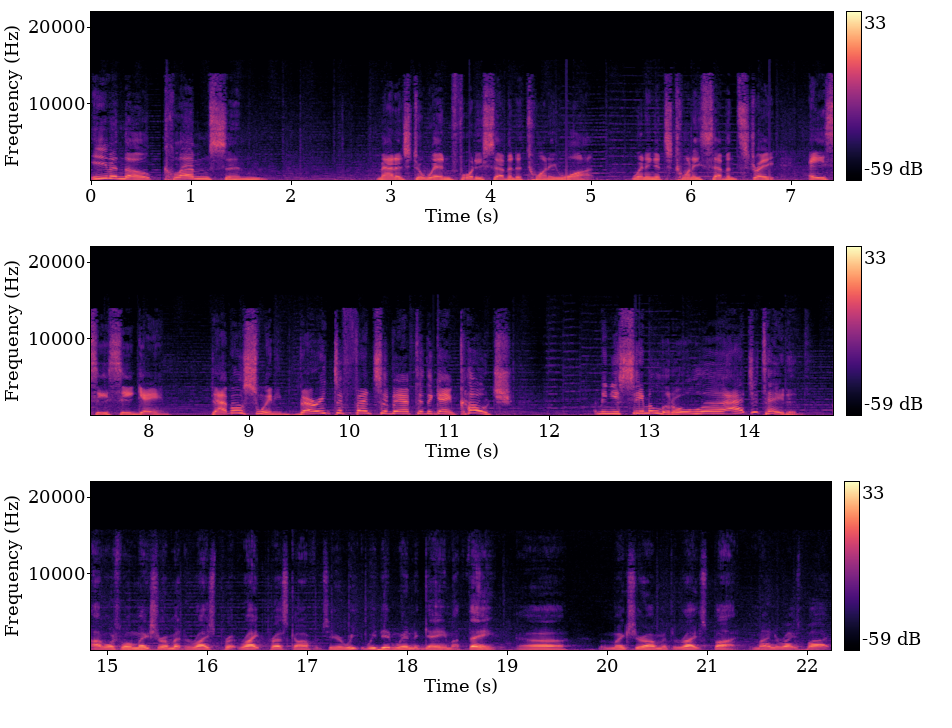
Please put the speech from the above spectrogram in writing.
even though Clemson managed to win 47 to 21, winning its 27th straight ACC game. Dabo Swinney, very defensive after the game. Coach, I mean, you seem a little uh, agitated. I just want to make sure I'm at the right, right press conference here. We, we did win the game, I think. Uh, make sure I'm at the right spot. Am I in the right spot?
